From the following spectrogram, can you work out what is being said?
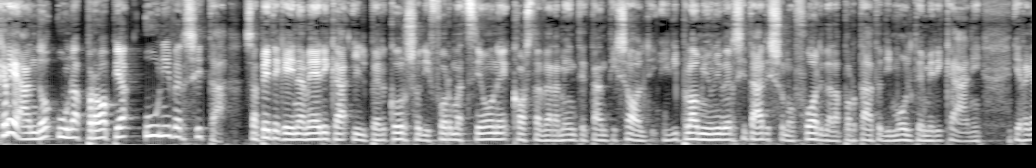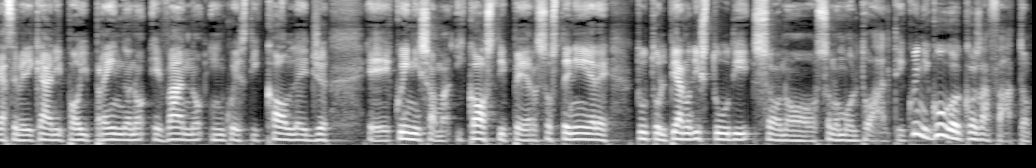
Creando una propria università. Sapete che in America il percorso di formazione costa veramente tanti soldi, i diplomi universitari sono fuori dalla portata di molti americani, i ragazzi americani poi prendono e vanno in questi college e quindi insomma i costi per sostenere tutto il piano di studi sono, sono molto alti. Quindi Google cosa ha fatto?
